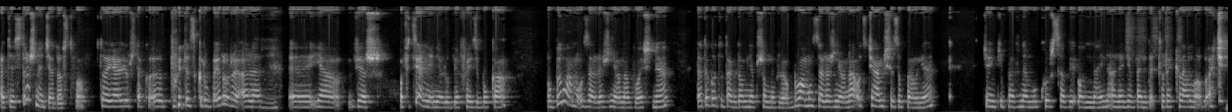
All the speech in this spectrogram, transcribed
A to jest straszne dziadostwo. To ja już tak e, pójdę z grubej rury, ale mm. e, ja, wiesz, oficjalnie nie lubię Facebooka, bo byłam uzależniona właśnie Dlatego to tak do mnie przemówiło. Byłam uzależniona, odcięłam się zupełnie dzięki pewnemu kursowi online, ale nie będę tu reklamować,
